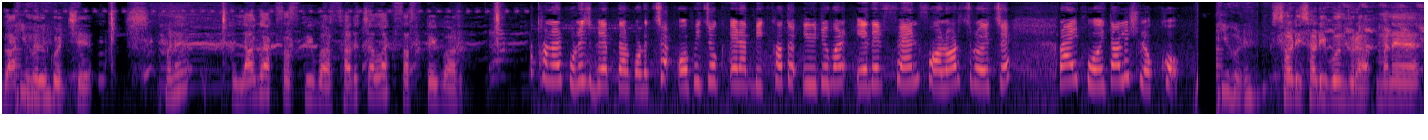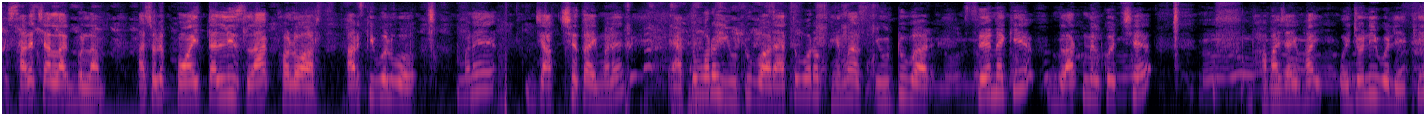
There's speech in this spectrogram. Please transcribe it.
ব্ল্যাকমেল করছে। মানে লাখ লাখ সাবস্ক্রাইবার সাড়ে চার লাখ সাবস্ক্রাইবার থানার পুলিশ গ্রেপ্তার করেছে। অভিযোগ এরা বিখ্যাত ইউটিউবার এদের ফ্যান ফলোয়ার্স রয়েছে প্রায় পঁয়তাল্লিশ লক্ষ। সরি সরি বন্ধুরা মানে সাড়ে চার লাখ বললাম। আসলে পঁয়তাল্লিশ লাখ ফলোয়ার্স আর কি বলব? মানে যাচ্ছে তাই মানে এত বড় ইউটিউবার এত বড় ফেমাস ইউটিউবার সে নাকি ব্ল্যাকমেল করছে। ভাবা যায় ভাই ওই জন্যই বলি কি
